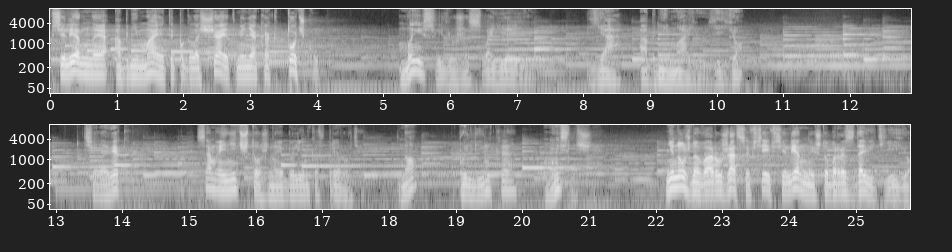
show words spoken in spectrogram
Вселенная обнимает и поглощает меня как точку. Мыслью же своею я обнимаю ее. Человек – самая ничтожная былинка в природе, но былинка мыслящая. Не нужно вооружаться всей Вселенной, чтобы раздавить ее.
